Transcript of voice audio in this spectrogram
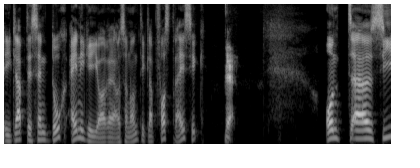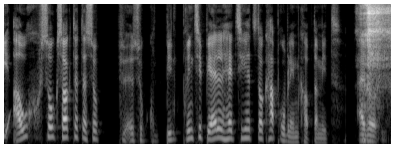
ich glaube, das sind doch einige Jahre auseinander, ich glaube fast 30. Ja. Und äh, sie auch so gesagt hat, also, also prinzipiell hätte sie jetzt da kein Problem gehabt damit. Also,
